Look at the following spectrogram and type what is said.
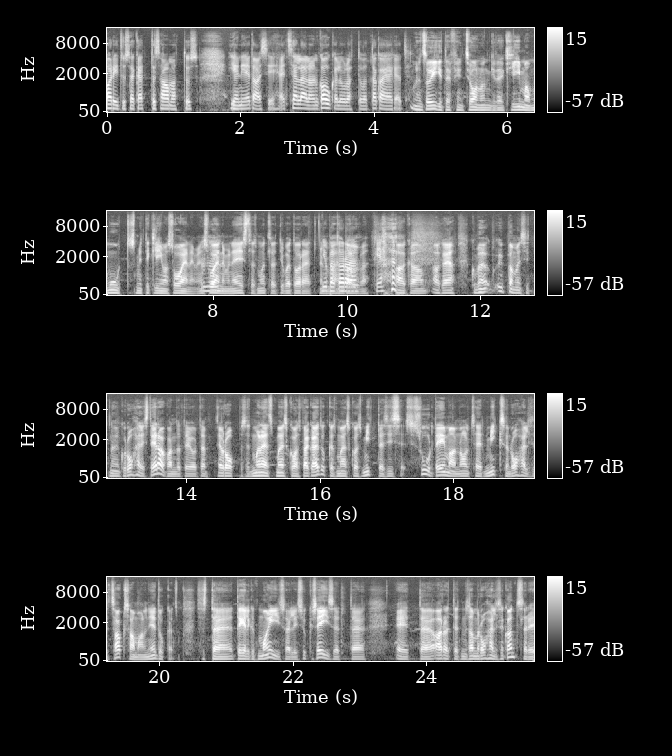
hariduse kättesaamatus ja nii edasi, et sellel on kaugeleulatuvad tagajärjed. mul on see õige definitsioon ongi kliimamuutus, mitte kliima soojenemine mm. -hmm. soojenemine, eestlased mõtlevad jube tore, et meil on vähem talve. aga, aga jah, kui me hüppame siit nagu roheliste erakondade juurde Euroopas, et mõnes, mõnes kohas väga edukas, mõnes kohas mitte, siis suur teema on olnud see, et miks on rohelised Saksamaal nii edukad. sest äh, tegelikult mais oli sihuke seis, et et äh, arvati, et me saame rohelise kantsleri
